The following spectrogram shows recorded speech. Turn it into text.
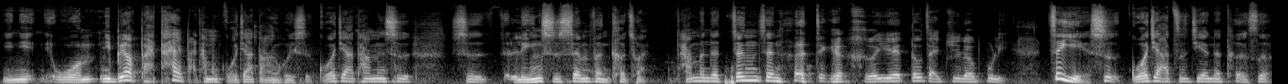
你你我你不要把太把他们国家当一回事，国家他们是是临时身份客串，他们的真正的这个合约都在俱乐部里，这也是国家之间的特色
